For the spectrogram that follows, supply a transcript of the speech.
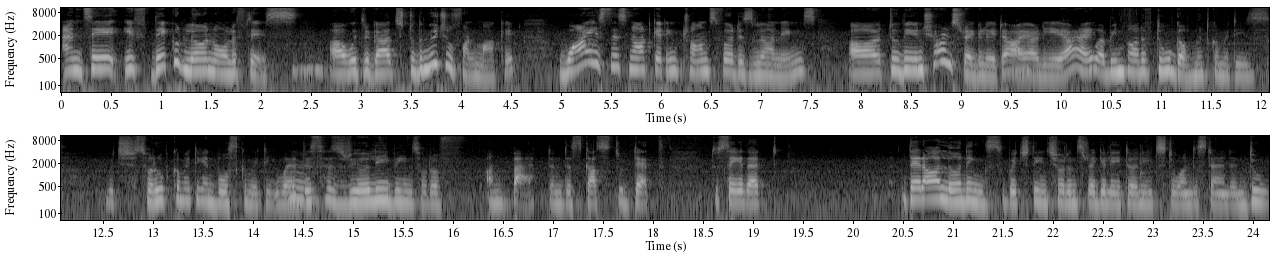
and say if they could learn all of this Hmm. uh, with regards to the mutual fund market, why is this not getting transferred as learnings uh, to the insurance regulator, IRDAI? I've been part of two government committees, which Swaroop Committee and Bose Committee, where Hmm. this has really been sort of unpacked and discussed to death to say that there are learnings which the insurance regulator needs to understand and do.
